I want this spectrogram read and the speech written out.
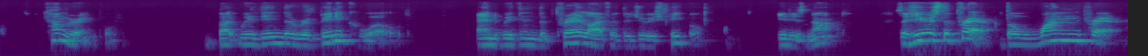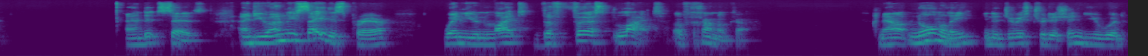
It's become very important. But within the rabbinic world and within the prayer life of the Jewish people, it is not. So here's the prayer, the one prayer. And it says, and you only say this prayer when you light the first light of Hanukkah. Now, normally in a Jewish tradition, you would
